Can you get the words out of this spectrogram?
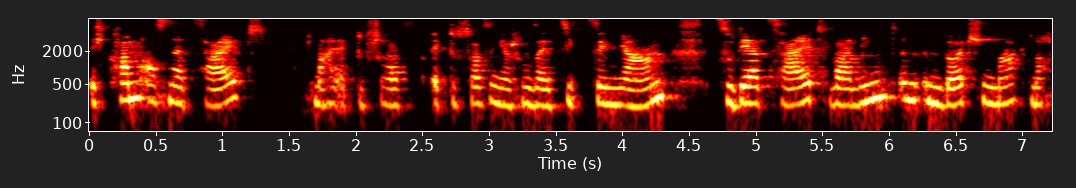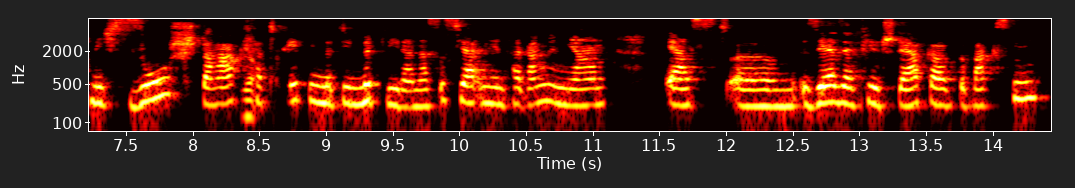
Ich komme aus einer Zeit, ich mache Active, Sourcing ja schon seit 17 Jahren. Zu der Zeit war LinkedIn im deutschen Markt noch nicht so stark ja. vertreten mit den Mitgliedern. Das ist ja in den vergangenen Jahren erst ähm, sehr, sehr viel stärker gewachsen,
